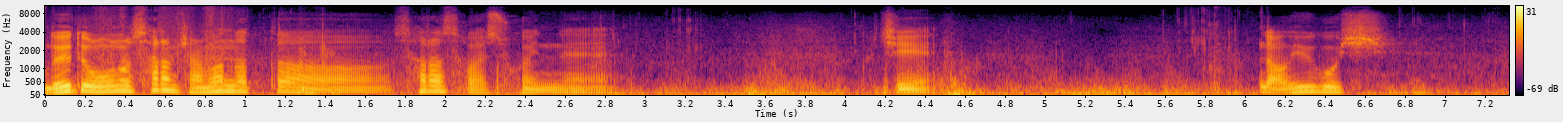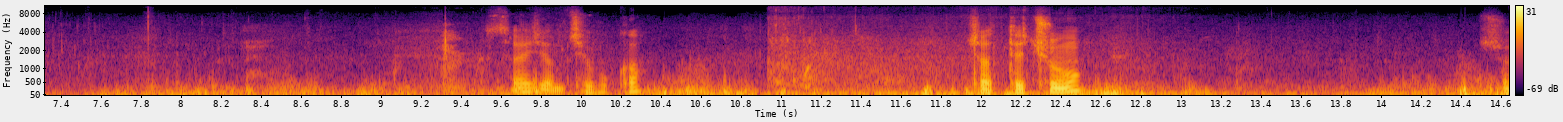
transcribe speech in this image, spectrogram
너희들 오늘 사람 잘 만났다. 살아서 갈 수가 있네. 그치? 나, 이거, 씨. 사이즈 한번 재볼까? 자, 대충. 자,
